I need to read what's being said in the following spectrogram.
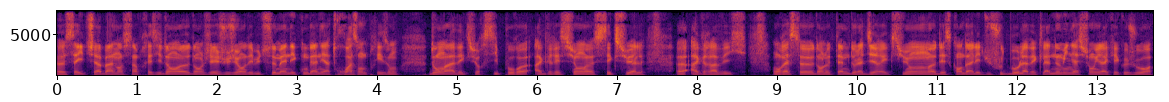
euh, Saïd Chaban, ancien président euh, d'Angers, jugé en début de semaine et condamné à trois ans de prison, dont un avec sursis pour agression sexuelle aggravée. On reste dans le thème de la direction, des scandales et du football avec la nomination il y a quelques jours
